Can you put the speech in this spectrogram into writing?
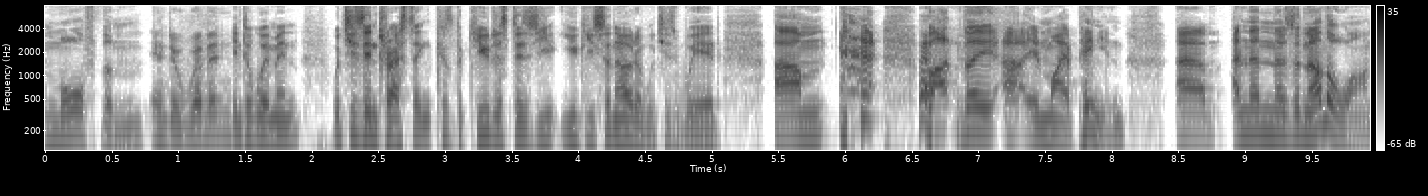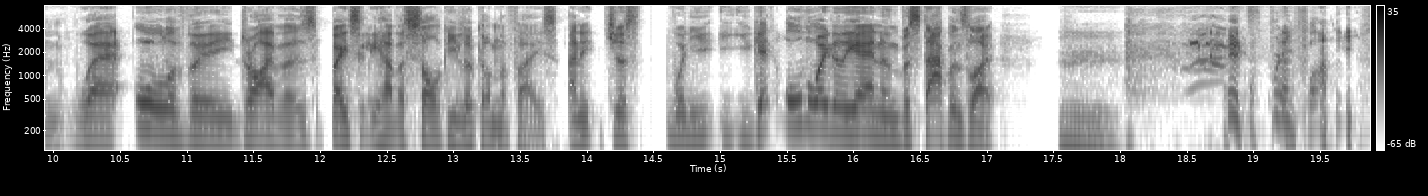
morphed them into women. Into women, which is interesting because the cutest is Yu- Yuki Tsunoda, which is weird. Um, but the, uh, in my opinion, um, and then there's another one where all of the drivers basically have a sulky look on the face, and it just when you you get all the way to the end, and Verstappen's like, it's pretty funny.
